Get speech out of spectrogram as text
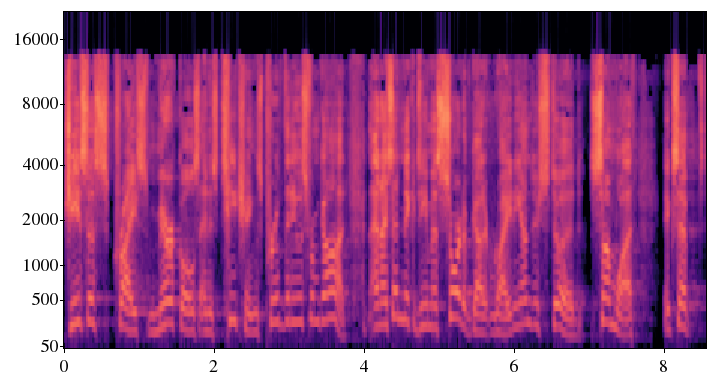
Jesus Christ's miracles and his teachings proved that he was from God. And I said Nicodemus sort of got it right. He understood somewhat, except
